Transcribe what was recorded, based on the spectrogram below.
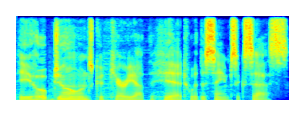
He hoped Jones could carry out the hit with the same success.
